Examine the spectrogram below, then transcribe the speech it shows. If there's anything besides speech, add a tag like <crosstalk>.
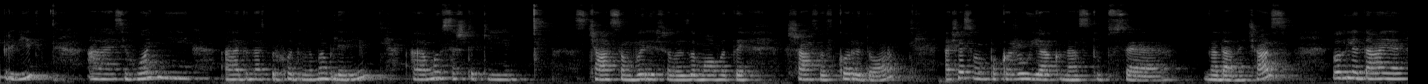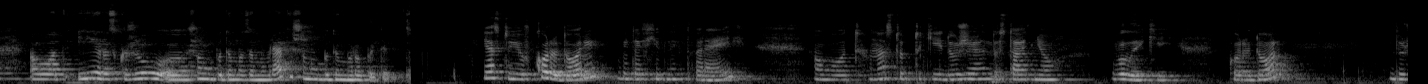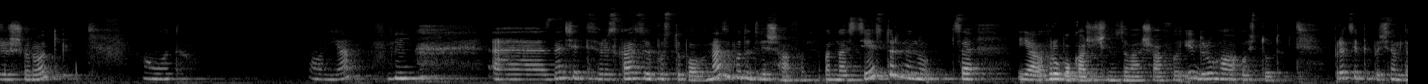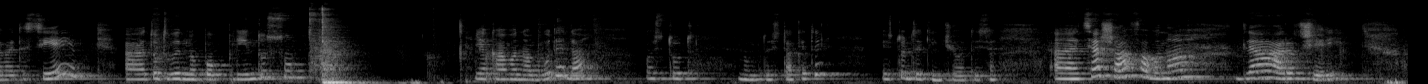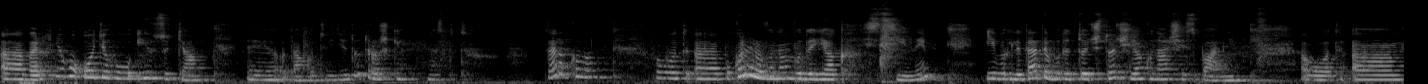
Всім привіт! Сьогодні до нас приходили меблярі. Ми все ж таки з часом вирішили замовити шафи в коридор. А зараз вам покажу, як у нас тут все на даний час виглядає. От, і розкажу, е, що ми будемо замовляти, що ми будемо робити. Я стою в коридорі біля вхідних дверей. От, у нас тут такий дуже достатньо великий коридор, дуже широкий. От. Он я. <laughs> Е, значить, розказую поступово. У нас буде дві шафи. Одна з цієї сторони, ну, це я, грубо кажучи, називаю шафою, і друга ось тут. В принципі, почнемо давайте з цієї. Е, тут видно по плінтусу, яка вона буде, да? ось тут. Ну, буде ось так іти, і тут закінчуватися. Е, ця шафа, вона для речей, верхнього одягу і взуття. Е, Отак от відійду трошки. У нас тут дзеркало. От, е, по кольору вона буде як стіни, і виглядати буде точ-точ, як у нашій спальні. От, е,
